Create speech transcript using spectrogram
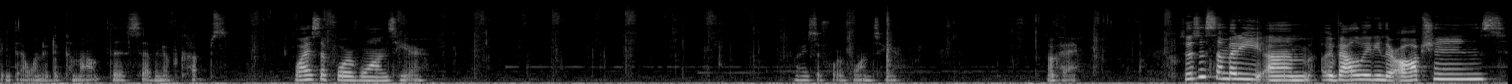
Think that wanted to come out, the Seven of Cups. Why is the Four of Wands here? Why is the Four of Wands here? Okay. So this is somebody um, evaluating their options.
